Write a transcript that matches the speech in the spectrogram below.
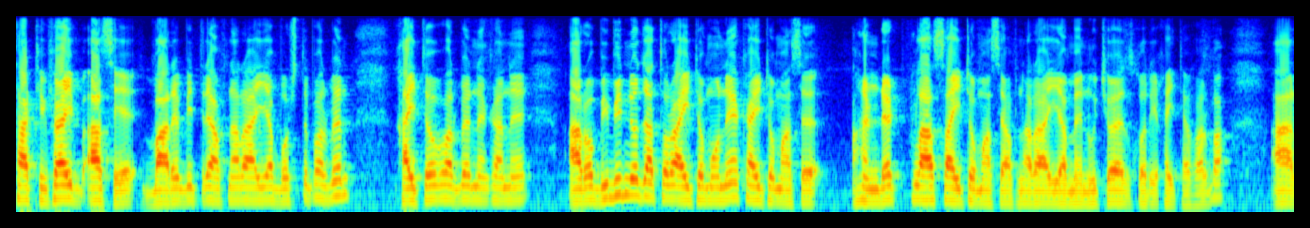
থার্টি ফাইভ আছে বারে ভিতরে আপনারা আইয়া বসতে পারবেন খাইতেও পারবেন এখানে। আরও বিভিন্ন জাতের আইটেম অনেক আইটেম আছে হান্ড্রেড প্লাস আইটেম আছে আপনারা আইয়া মেনু চয়েস করে খাইতে পারবা। আর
